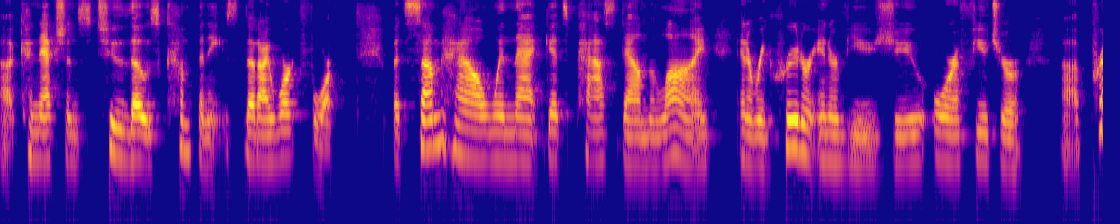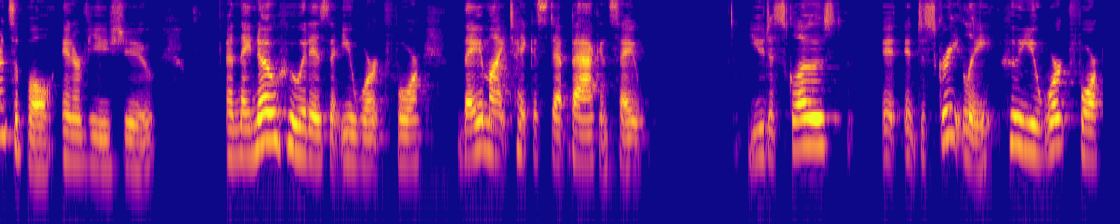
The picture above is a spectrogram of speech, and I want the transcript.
uh, connections to those companies that I worked for. But somehow, when that gets passed down the line and a recruiter interviews you or a future uh, principal interviews you, and they know who it is that you work for, they might take a step back and say, You disclosed it, it discreetly who you work for,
